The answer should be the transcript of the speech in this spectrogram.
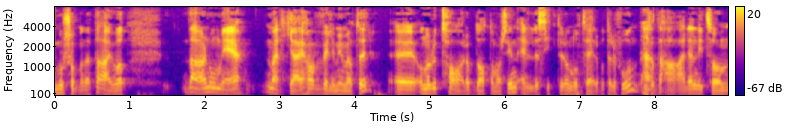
morsomt med dette, er jo at det er noe med, merker jeg, jeg har veldig mye møter, eh, og når du tar opp datamaskin eller sitter og noterer på telefon, sant, det er en litt sånn,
